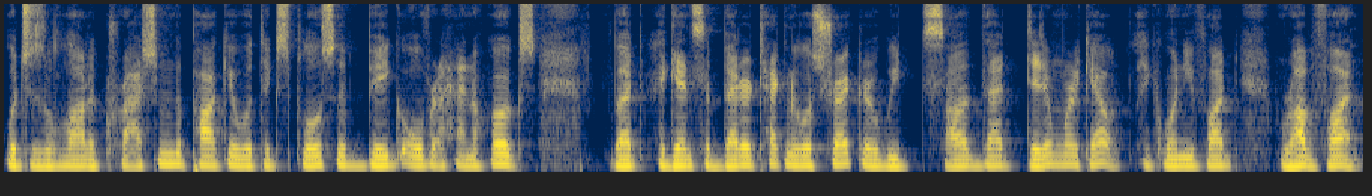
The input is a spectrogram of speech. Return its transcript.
which is a lot of crashing the pocket with explosive big overhand hooks. But against a better technical striker, we saw that didn't work out, like when he fought Rob Font.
